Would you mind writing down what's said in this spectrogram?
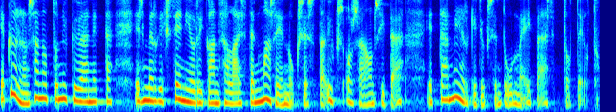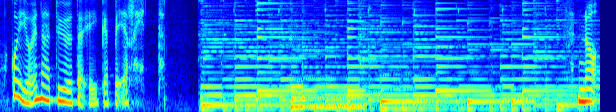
Ja kyllä on sanottu nykyään, että esimerkiksi seniorikansalaisten masennuksesta yksi osa on sitä, että tämä merkityksen tunne ei pääse toteutumaan, kun ei ole enää työtä eikä perhettä. No,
